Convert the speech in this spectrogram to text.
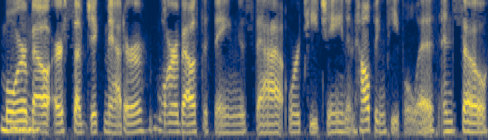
more mm-hmm. about our subject matter, more about the things that we're teaching and helping people with. And so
